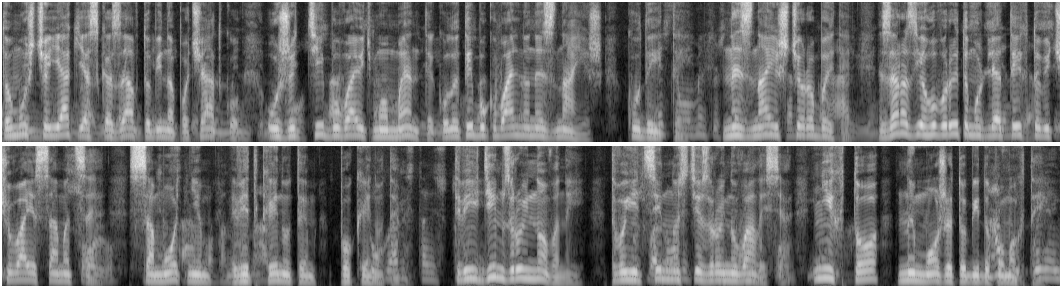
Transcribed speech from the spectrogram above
Тому що, як я сказав тобі на початку, у житті бувають моменти, коли ти буквально не знаєш, куди йти, не знаєш, що робити. Зараз я говоритиму для тих, хто відчуває саме це самотнім, відкинутим, покинутим. Твій дім зруйнований, твої цінності зруйнувалися. Ніхто не може тобі допомогти.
